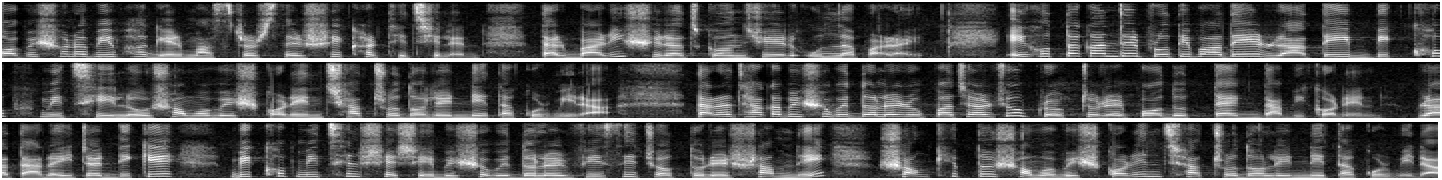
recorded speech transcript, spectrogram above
গবেষণা বিভাগের মাস্টার্সের শিক্ষার্থী ছিলেন। তার বাড়ি সিরাজগঞ্জের উল্লাপাড়ায়। এই হত্যাকাণ্ডের প্রতিবাদে রাতেই বিক্ষোভ মিছিল ও সমাবেশ করেন ছাত্রদলের নেতাকর্মীরা। তারা ঢাকা বিশ্ববিদ্যালয়ের উপাচার্য প্রক্টরের পদত্যাগ দাবি করেন। রাত আড়াইটার দিকে বিক্ষোভ মিছিল শেষে বিশ্ববিদ্যালয়ের ভিসি চত্বরের সামনে সংক্ষিপ্ত সমাবেশ করেন ছাত্রদলের নেতাকর্মীরা।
